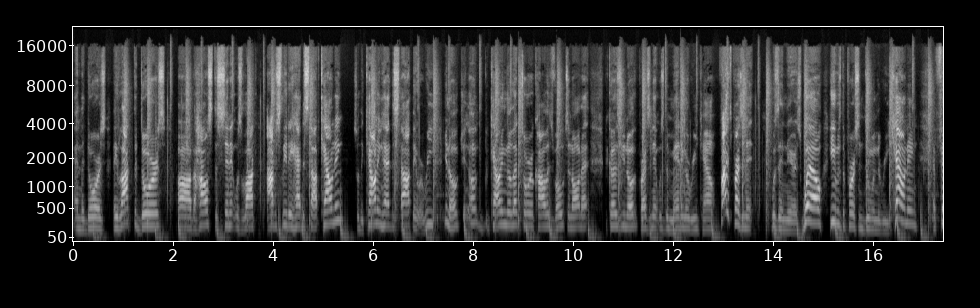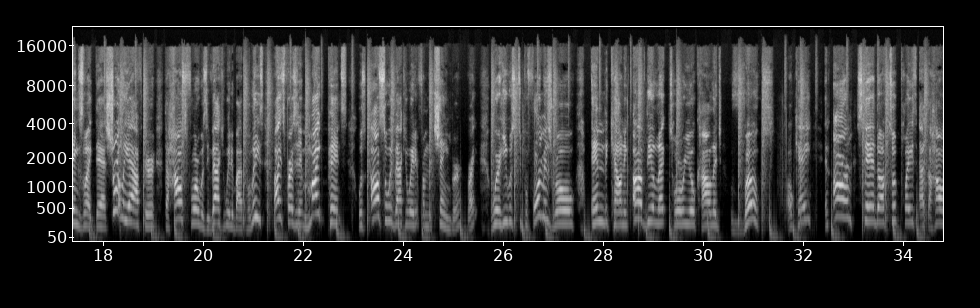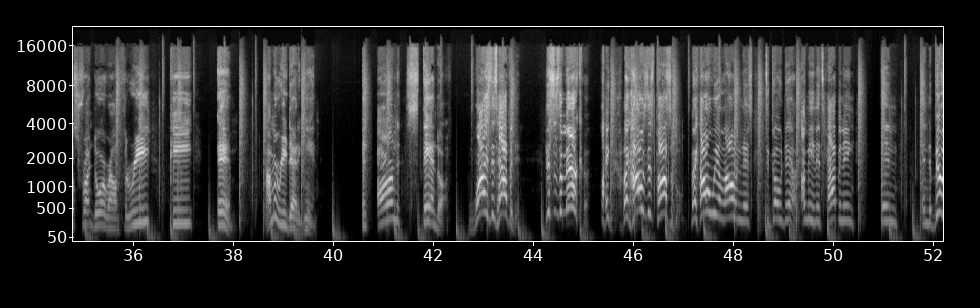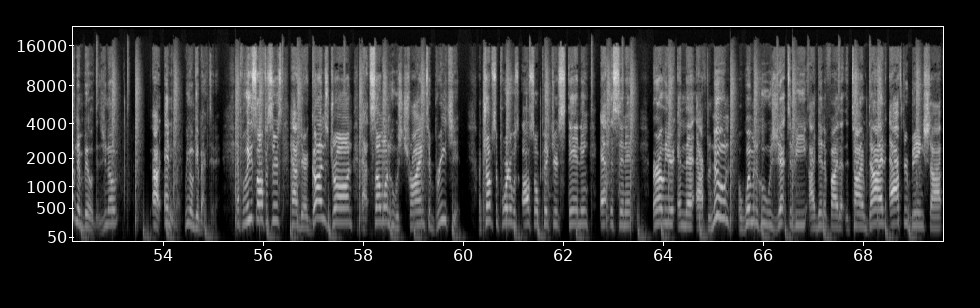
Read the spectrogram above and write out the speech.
and the doors they locked the doors uh the house the senate was locked obviously they had to stop counting so the counting had to stop. They were re you know you know counting the electoral college votes and all that because you know the president was demanding a recount. Vice president was in there as well. He was the person doing the recounting and things like that. Shortly after the house floor was evacuated by police vice president mike pence was also evacuated from the chamber right where he was to perform his role in the counting of the electoral college votes. Okay? An armed standoff took place at the house front door around 3 p.m. I'm to read that again. An armed standoff. Why is this happening? This is America. Like, like, how is this possible? Like, how are we allowing this to go down? I mean, it's happening in in the building buildings, you know. All right, anyway, we're gonna get back to that. And police officers had their guns drawn at someone who was trying to breach it. A Trump supporter was also pictured standing at the Senate earlier in that afternoon. A woman who was yet to be identified at the time died after being shot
